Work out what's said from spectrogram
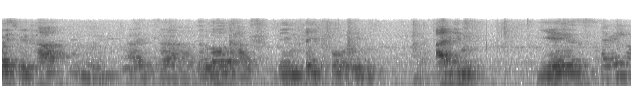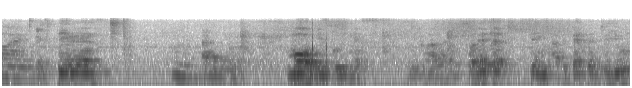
rejoice with her as uh, the Lord has been faithful in adding years, 31. experience, and more of His goodness into her life. So let's just sing happy birthday to you.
